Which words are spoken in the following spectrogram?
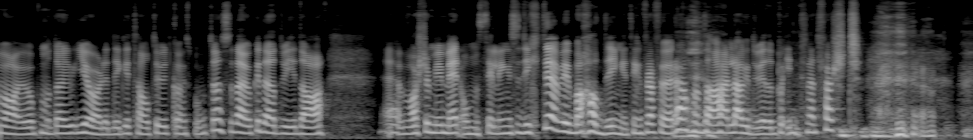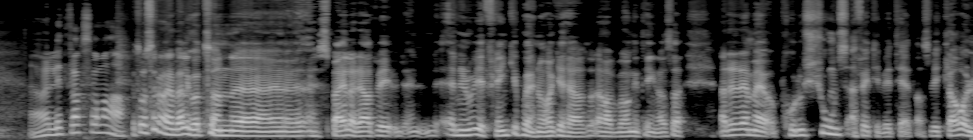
var jo på en måte å gjøre det digitalt i utgangspunktet. Så det er jo ikke det at vi da eh, var så mye mer omstillingsdyktige. Vi bare hadde ingenting fra før av, og da lagde vi det på internett først. Ja, Litt flaks skal man ha. Jeg tror også det er veldig godt sånn uh, speiler det at vi, Er det noe vi er flinke på i Norge her, av mange ting, altså, er det det med produksjonseffektivitet. altså Vi klarer å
